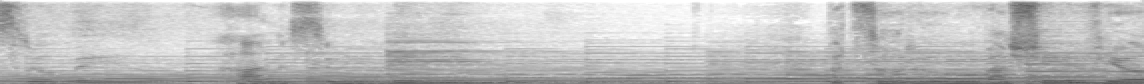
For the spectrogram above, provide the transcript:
Yisroel hanesumim Batzoru vashivyo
